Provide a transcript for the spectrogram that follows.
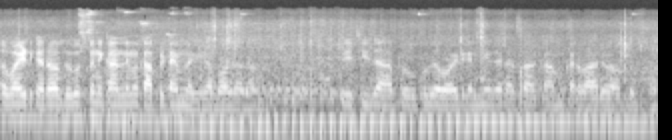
तो अवॉइड करो। अब देखो, उसको निकालने में काफ़ी टाइम लगेगा, बहुत ज़्यादा। तो ये चीज़ें आप लोगों को भी अवॉइड करनी है, अगर ऐसा काम करवा रहे हो आप लोग को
